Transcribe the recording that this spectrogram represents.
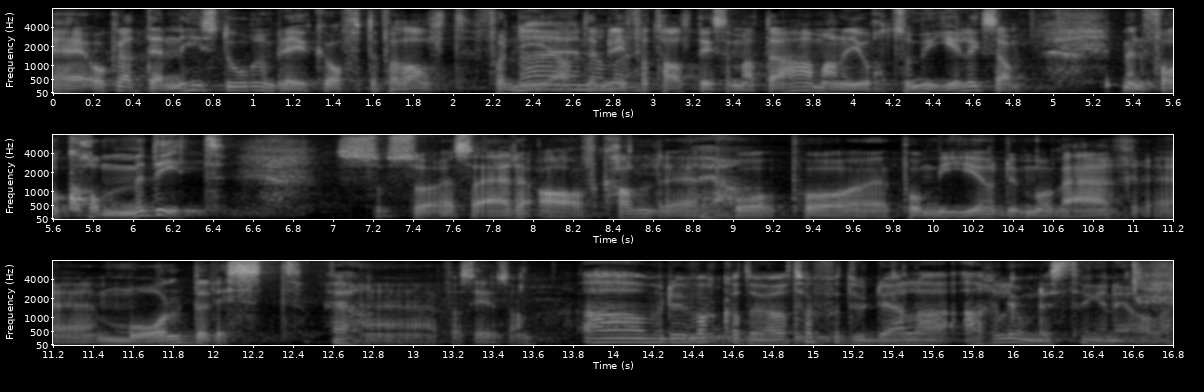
Eh, og klart, denne historien blir jo ikke ofte fortalt. Fordi Nei, at det nei, blir nei. fortalt liksom at har man gjort så mye, liksom. Men for å komme dit, så, så, så er det avkall eh, Ja. på, på, på mye, og du må være eh, målbevisst, Ja. eh, for å si det sånn. Ah, men du, Vakkert å høre. Takk for at du deler ærlig om disse tingene. Jarle.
